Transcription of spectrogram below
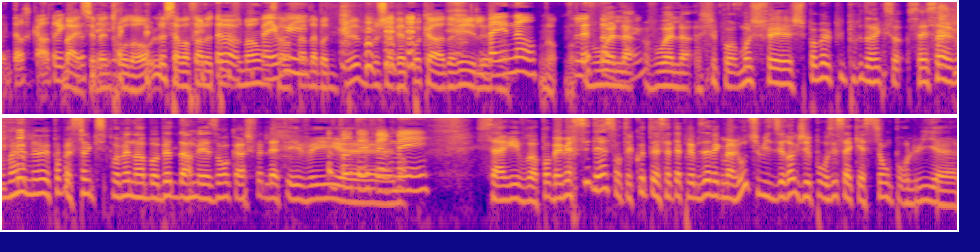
de, de recadrer Ben, ça. c'est bien trop drôle. là. Ça va faire le tour ça. du monde. Ben ça oui. va faire de la bonne pub. Moi, j'aurais pas cadré. Là. Ben non. non. Voilà, voilà. Je sais pas. Moi, je fais, je suis pas mal plus prudent que ça. Sincèrement, là, y a pas personne qui se promène en bobette dans la maison quand je fais de la TV. La porte euh, est fermée. non, ça arrivera pas. Ben, merci, Des. On t'écoute euh, cet après-midi avec Mario. Tu lui diras que j'ai posé sa question pour lui. euh,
